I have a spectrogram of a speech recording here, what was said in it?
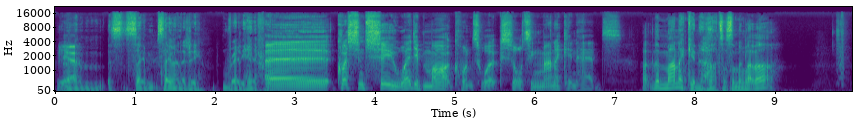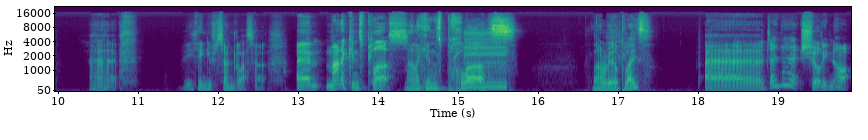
Yeah. um, it's same same energy. Really here for. Uh, question two Where did Mark once work sorting mannequin heads? like the mannequin hut or something like that. Uh, are you thinking of Sunglass Hut? Um, Mannequins Plus. Mannequins Plus. Mm. Is that a real place? Uh, don't know. Surely not.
